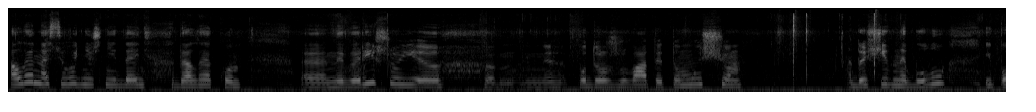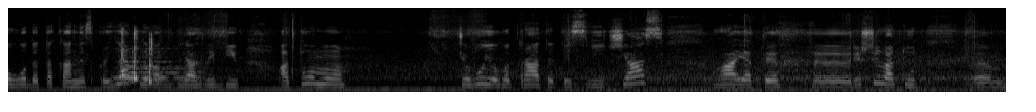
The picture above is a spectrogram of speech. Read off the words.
але на сьогоднішній день далеко не вирішую е, подорожувати, тому що дощів не було і погода така несприятлива для грибів, а тому чого його тратити свій час, гаяти. Е, Рішила тут ем,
